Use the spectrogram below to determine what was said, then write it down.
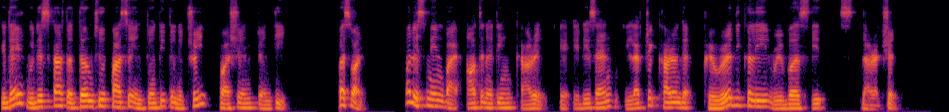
Today, we discuss the term 2 passing in 2023, question 20. First one, what is meant by alternating current? Okay, it is an electric current that periodically reverses its direction.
